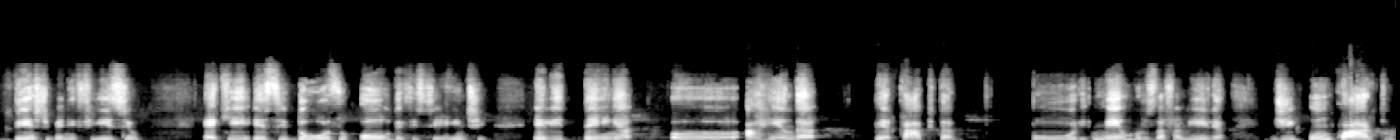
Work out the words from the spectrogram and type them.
deste benefício é que esse idoso ou deficiente ele tenha uh, a renda per capita por membros da família de um quarto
